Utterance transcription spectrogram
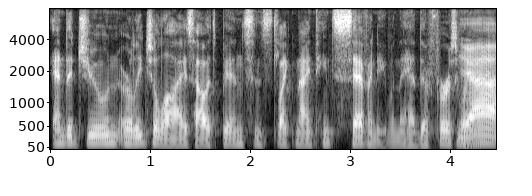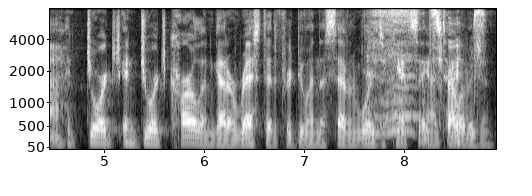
end of June, early July, is how it's been since like 1970 when they had their first one. Yeah. And George and George Carlin got arrested for doing the seven words you can't say on right. television.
